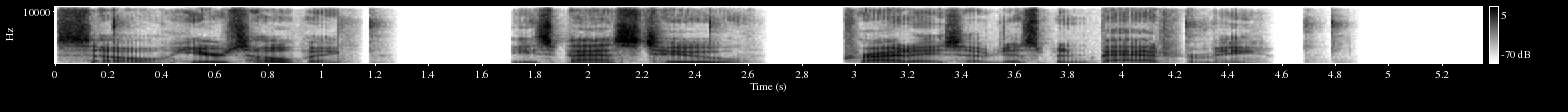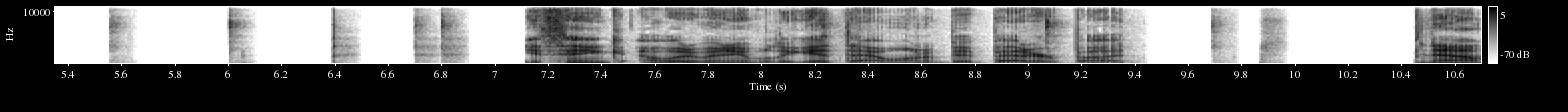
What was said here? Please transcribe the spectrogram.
So here's hoping. These past two Fridays have just been bad for me. You think I would have been able to get that one a bit better, but now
